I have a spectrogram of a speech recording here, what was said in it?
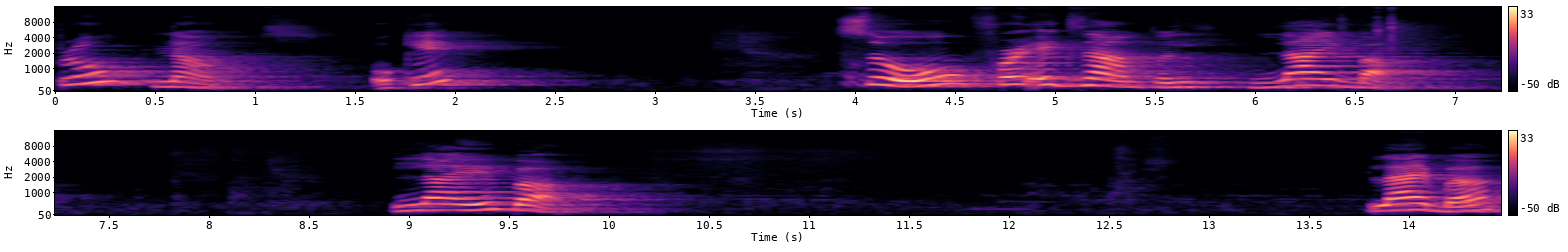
pronouns. Okay? So, for example, laiba. Laiba. Laiba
